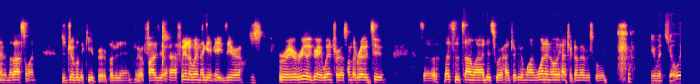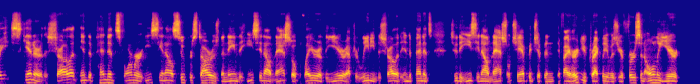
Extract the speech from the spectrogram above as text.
And then the last one, just dribbled the keeper, put it in. We were up 5 0 half. We ended up winning that game 8 0. Just a really great win for us on the road, too. So that's the time when I did score a hat trick and won one and only hat trick I've ever scored. Here with Joey Skinner, the Charlotte Independence former ECNL superstar who's been named the ECNL National Player of the Year after leading the Charlotte Independence to the ECNL National Championship. And if I heard you correctly, it was your first and only year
